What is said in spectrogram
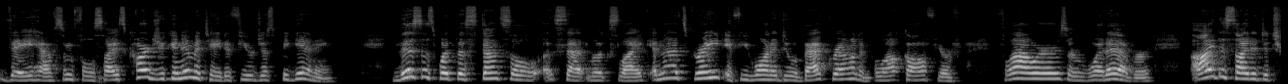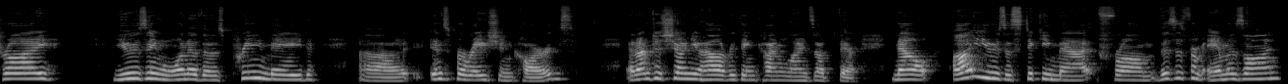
they have some full-size cards you can imitate if you're just beginning. This is what the stencil uh, set looks like, and that's great if you want to do a background and block off your flowers or whatever. I decided to try using one of those pre-made uh, inspiration cards, and I'm just showing you how everything kind of lines up there. Now, I use a sticky mat from, this is from Amazon,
